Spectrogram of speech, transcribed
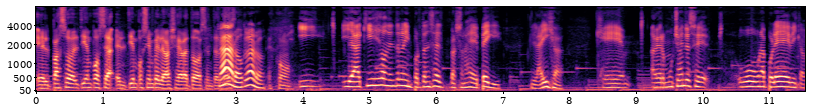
el paso del tiempo, o sea, el tiempo siempre le va a llegar a todos, ¿entendés? Claro, claro. Es como... Y, y aquí es donde entra la importancia del personaje de Peggy, la hija. Que, a ver, mucha gente se. Hubo una polémica,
